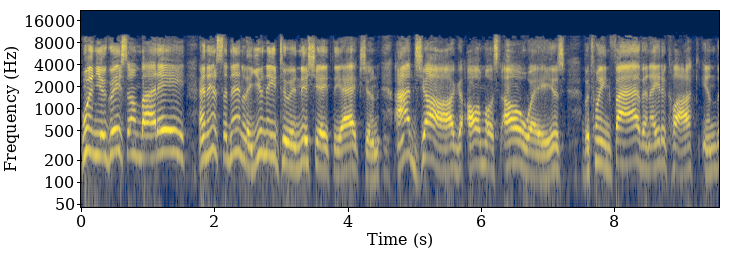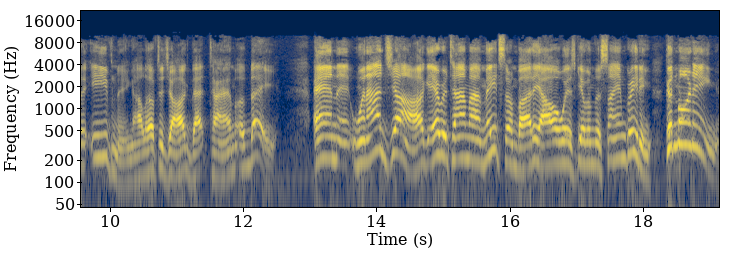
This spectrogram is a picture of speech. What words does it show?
when you greet somebody, and incidentally, you need to initiate the action, I jog almost always between 5 and 8 o'clock in the evening. I love to jog that time of day. And when I jog, every time I meet somebody, I always give them the same greeting Good morning.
